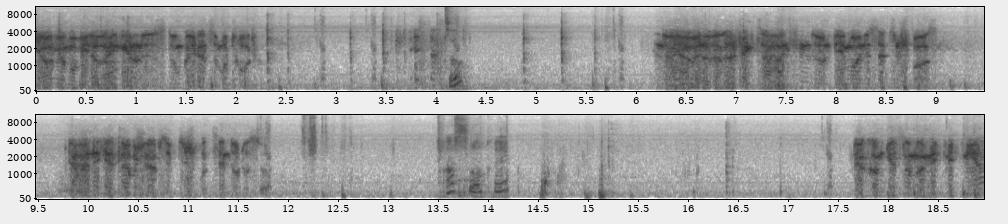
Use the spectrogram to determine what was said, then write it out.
Ja, wenn wir wieder reingehen und es ist dunkel, dann sind wir tot. So? Naja, wenn du dann anfängst zu hansen, so ein Dämon ist das zu Spaß. Der handelt ja, glaube ich, schon ab 70% oder so. Ach so, okay. Wer kommt jetzt nochmal mit mit mir?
